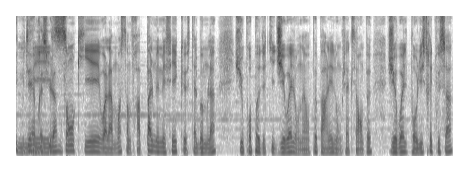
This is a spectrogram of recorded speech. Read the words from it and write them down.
écouter après celui-là. Sans qu'il y ait, voilà, moi ça me fera pas le même effet que cet album-là. Je vous propose de titre Jewel, on a un peu parlé, donc j'accélère un peu. Jewel pour illustrer tout ça.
